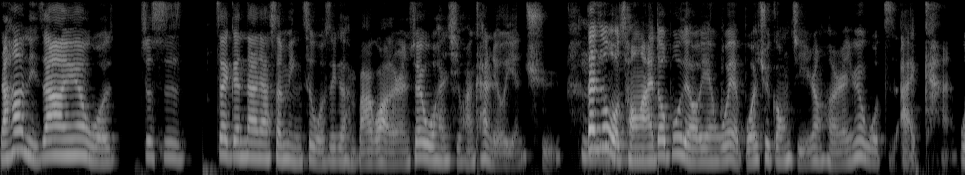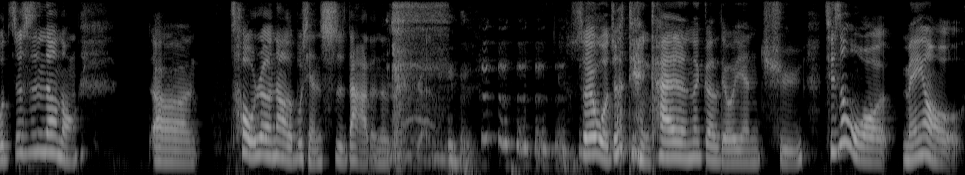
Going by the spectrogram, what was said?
然后你知道，因为我就是再跟大家声明一次，我是一个很八卦的人，所以我很喜欢看留言区。但是我嗯从来都不留言，我也不会去攻击任何人，因为我只爱看，我就是那种呃凑热闹的不嫌事大的那种人。所以我就点开了那个留言区。其实我没有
